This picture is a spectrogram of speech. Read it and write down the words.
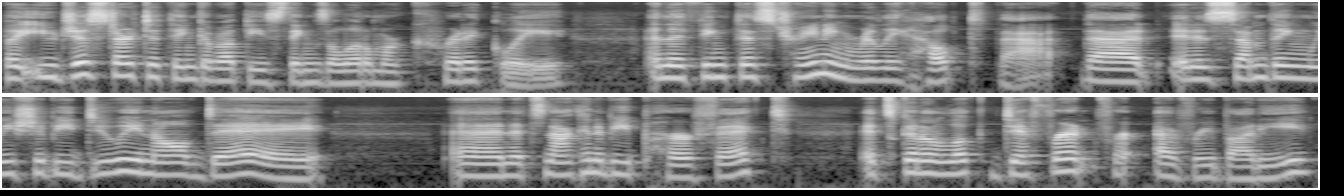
but you just start to think about these things a little more critically. And I think this training really helped that, that it is something we should be doing all day and it's not going to be perfect. It's going to look different for everybody.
